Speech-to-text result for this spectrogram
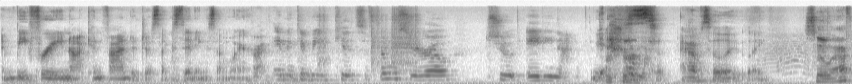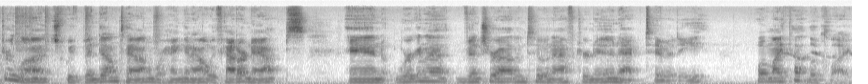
and be free, not confined to just like sitting somewhere. Right, and it can be kids from zero to eighty-nine. Yes, sure. absolutely. So after lunch, we've been downtown, we're hanging out, we've had our naps, and we're gonna venture out into an afternoon activity. What might that look like?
